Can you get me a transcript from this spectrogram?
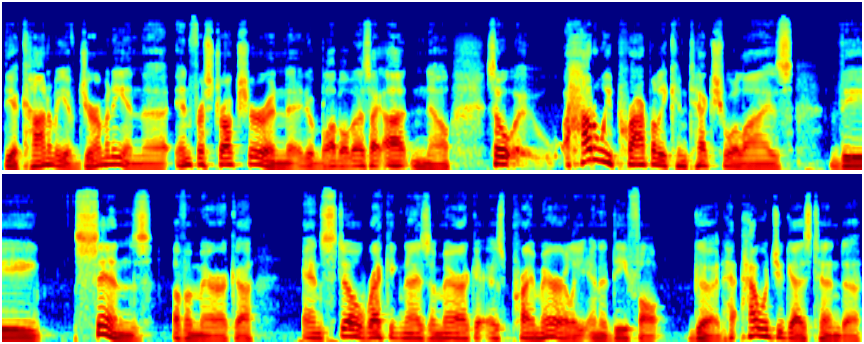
the economy of Germany and the infrastructure and uh, blah, blah, blah. It's like, uh, no. So, uh, how do we properly contextualize the sins of America and still recognize America as primarily in a default good. How would you guys tend to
